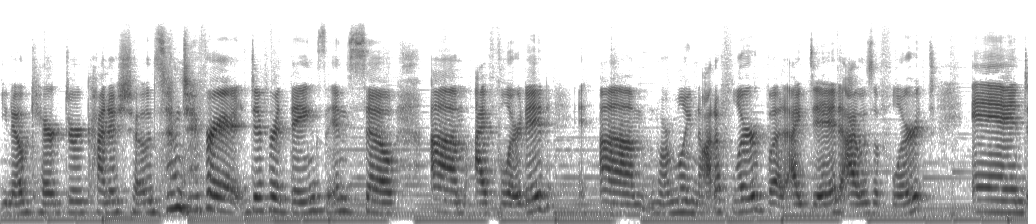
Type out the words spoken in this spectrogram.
you know, character kind of showed some different different things. And so um, I flirted, um, normally not a flirt, but I did, I was a flirt and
